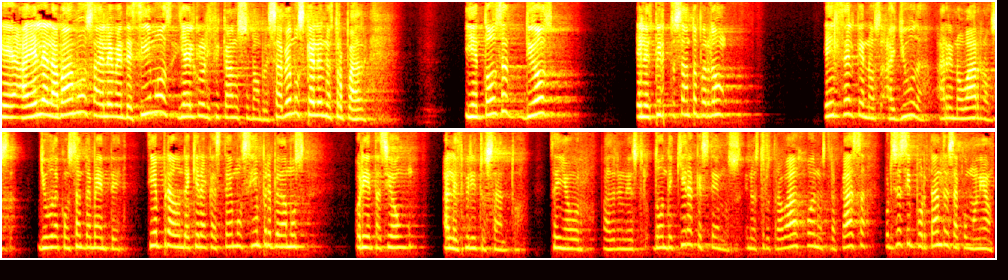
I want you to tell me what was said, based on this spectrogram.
Que a Él le alabamos, a Él le bendecimos y a Él glorificamos su nombre. Sabemos que Él es nuestro Padre. Y entonces Dios, el Espíritu Santo, perdón, Él es el que nos ayuda a renovarnos, ayuda constantemente. Siempre a donde quiera que estemos, siempre pedamos orientación al Espíritu Santo. Señor, Padre nuestro, donde quiera que estemos, en nuestro trabajo, en nuestra casa, por eso es importante esa comunión.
